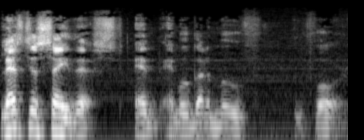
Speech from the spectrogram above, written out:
let's just say this, and, and we're going to move forward.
